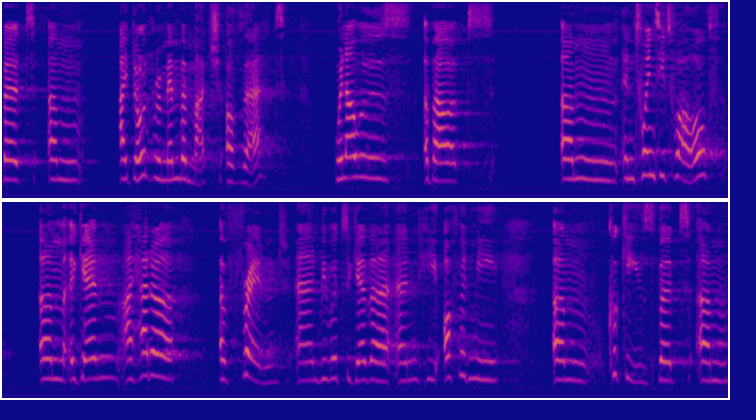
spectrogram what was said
But um, I don't remember much of that. When I was about um, in 2012, um, again, I had a a friend, and we were together, and he offered me um, cookies, but um,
